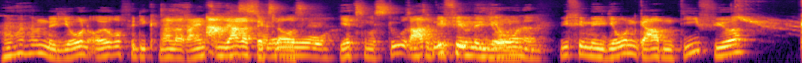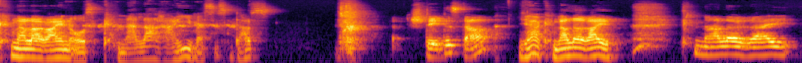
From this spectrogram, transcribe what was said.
Millionen Euro für die Knallereien zum Ach Jahreswechsel so. aus. Jetzt musst du raten, Warte, wie viel Millionen? Wie viel Millionen gaben die für Knallereien aus? Knallerei, was ist das? Steht es da? Ja, Knallerei. Knallerei.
